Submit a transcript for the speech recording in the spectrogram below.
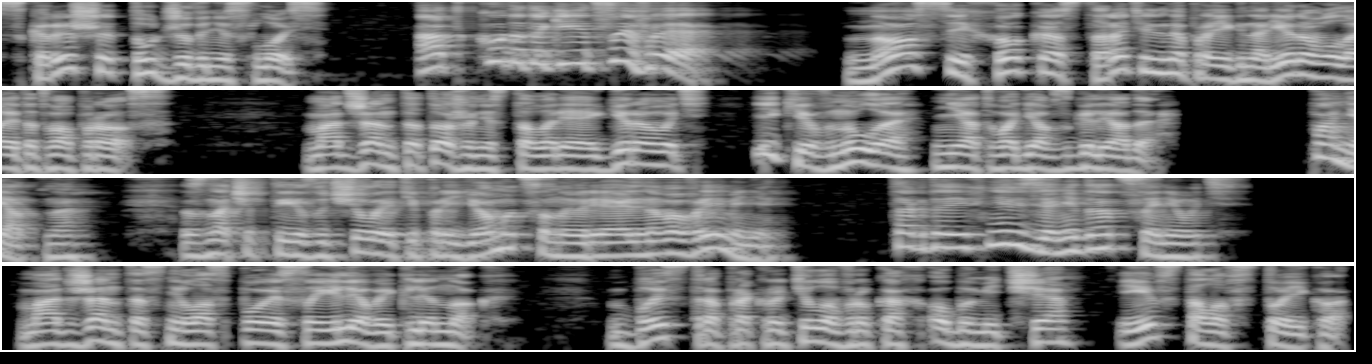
С крыши тут же донеслось. «Откуда такие цифры?» Но Сихока старательно проигнорировала этот вопрос. Маджента тоже не стала реагировать и кивнула, не отводя взгляда. «Понятно. Значит, ты изучила эти приемы ценой реального времени. Тогда их нельзя недооценивать». Маджента сняла с пояса и левый клинок. Быстро прокрутила в руках оба меча и встала в стойку.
